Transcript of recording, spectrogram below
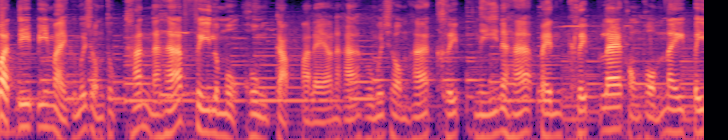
วัสดีปีใหม่คุณผู้ชมทุกท่านนะฮะฟีลมุคุงกลับมาแล้วนะฮะคุณผู้ชมฮะคลิปนี้นะฮะเป็นคลิปแรกของผมในปี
